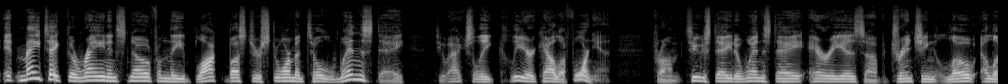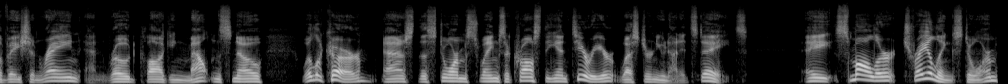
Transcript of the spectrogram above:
It may take the rain and snow from the blockbuster storm until Wednesday to actually clear California. From Tuesday to Wednesday, areas of drenching low elevation rain and road clogging mountain snow will occur as the storm swings across the interior western United States. A smaller, trailing storm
